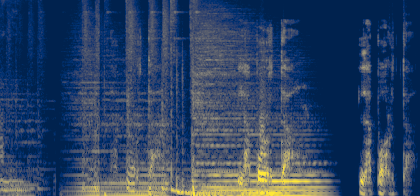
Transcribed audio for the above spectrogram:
Amin. La porta, la porta, la porta.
